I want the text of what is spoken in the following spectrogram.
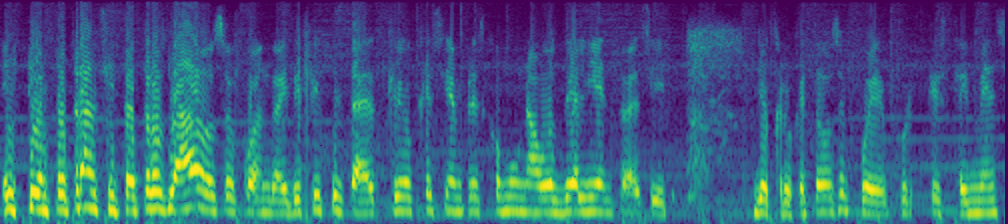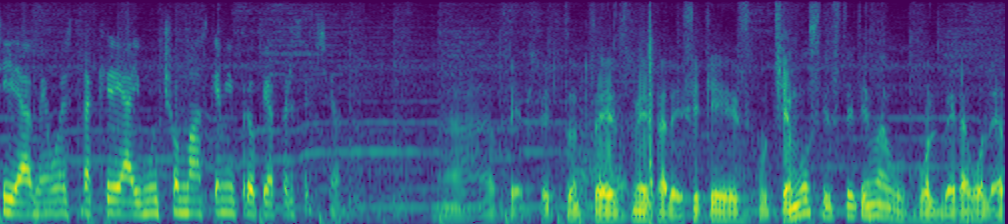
el tiempo transita a otros lados o cuando hay dificultades, creo que siempre es como una voz de aliento a decir, yo creo que todo se puede porque esta inmensidad me muestra que hay mucho más que mi propia percepción. Ah, perfecto. Entonces me parece que escuchemos este tema, volver a volar.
